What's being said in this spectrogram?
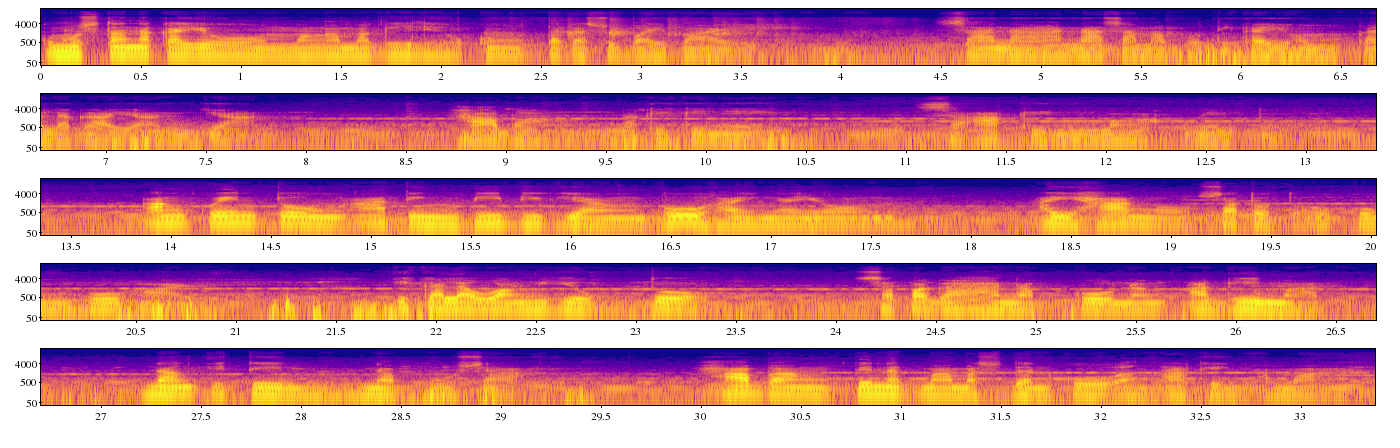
Kumusta na kayo mga magiliw kong taga-subaybay? Sana nasa mabuti kayong kalagayan dyan habang nakikinig sa aking mga kwento. Ang kwentong ating bibigyang buhay ngayon ay hango sa totoo kong buhay. Ikalawang yugto sa paghahanap ko ng agimat ng itim na pusa habang pinagmamasdan ko ang aking ama.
